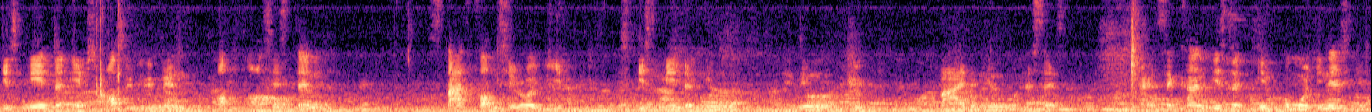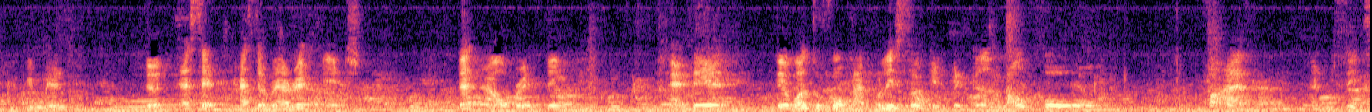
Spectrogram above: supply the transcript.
It means the age of equipment of our system start from zero year. It means the new new buy the new asset. And second is the inhomogeneous equipment. The asset has the various age that are operating, and they they want to focus only circuit breaker about four, five, six.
